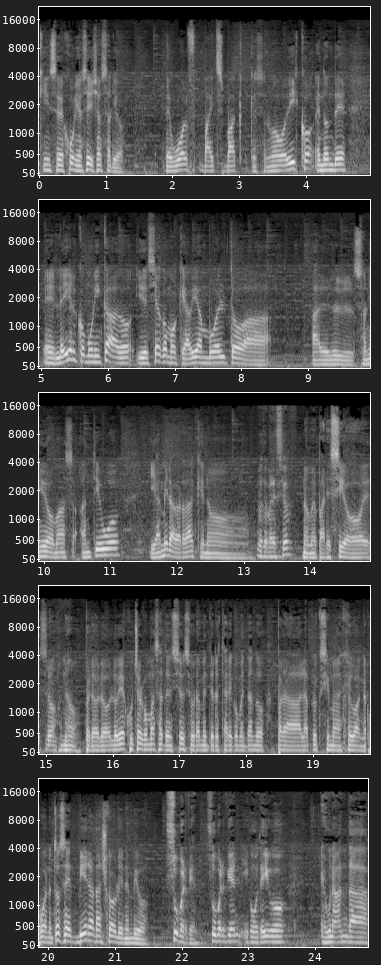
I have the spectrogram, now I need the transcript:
15 de junio. Sí, ya salió. The Wolf Bites Back, que es el nuevo disco, en donde eh, leí el comunicado y decía como que habían vuelto a, al sonido más antiguo. Y a mí la verdad que no, ¿No te pareció? no me pareció eso, no, pero lo, lo voy a escuchar con más atención, seguramente lo estaré comentando para la próxima Headbanger. Bueno, entonces viene Orange Goblin en vivo. Súper bien, súper bien. Y como te digo, es una banda.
